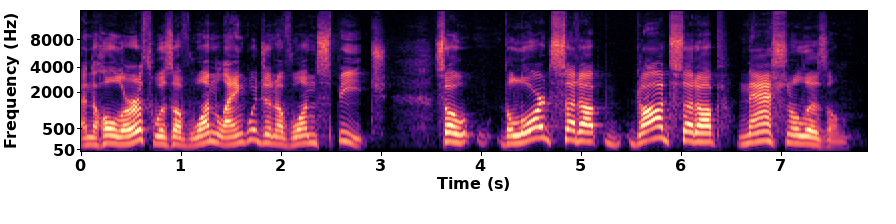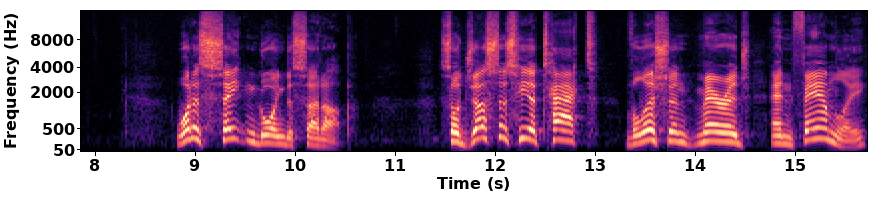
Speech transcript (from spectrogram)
And the whole earth was of one language and of one speech. So the Lord set up, God set up nationalism. What is Satan going to set up? So just as he attacked volition, marriage, and family,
